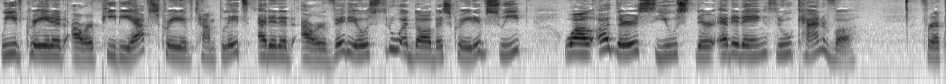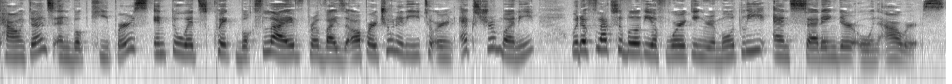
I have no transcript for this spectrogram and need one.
We've created our PDFs, creative templates, edited our videos through Adobe's Creative Suite, while others used their editing through Canva. For accountants and bookkeepers, Intuit's QuickBooks Live provides the opportunity to earn extra money with the flexibility of working remotely and setting their own hours.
